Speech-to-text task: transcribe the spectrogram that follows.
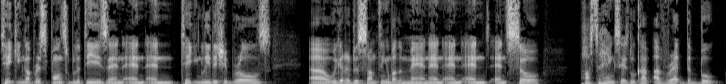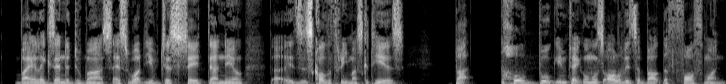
taking up responsibilities and and and taking leadership roles. Uh, we got to do something about the men." And and and and so, Pastor Hank says, "Look, I've, I've read the book by Alexander Dumas, as what you've just said, uh, Neil." Uh, it's, it's called The Three Musketeers. But the whole book, in fact, almost all of it's about the fourth one.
